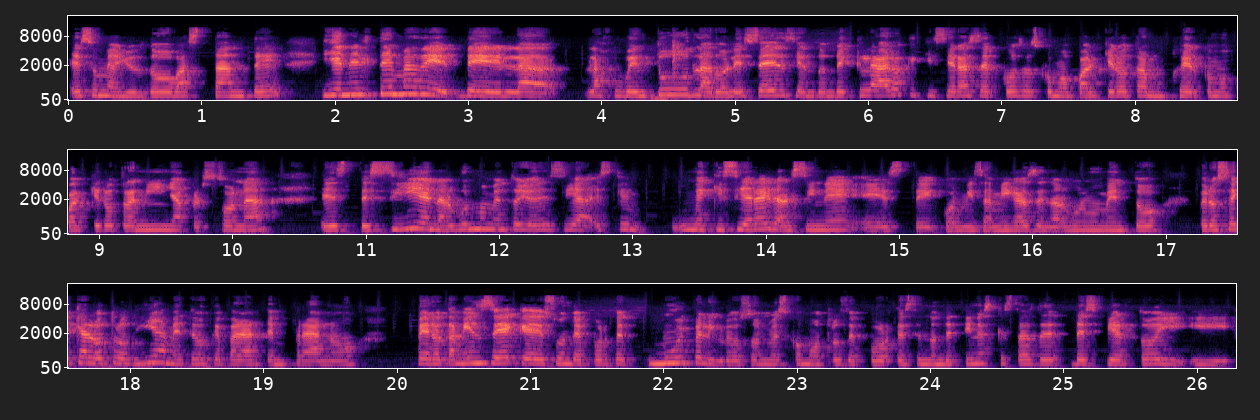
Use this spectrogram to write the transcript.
eso me ayudó bastante. Y en el tema de, de la la juventud, la adolescencia, en donde claro que quisiera hacer cosas como cualquier otra mujer, como cualquier otra niña, persona, este sí, en algún momento yo decía, es que me quisiera ir al cine este con mis amigas en algún momento, pero sé que al otro día me tengo que parar temprano, pero también sé que es un deporte muy peligroso, no es como otros deportes en donde tienes que estar despierto y,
